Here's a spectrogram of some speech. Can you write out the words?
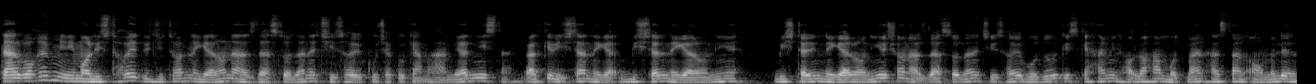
در واقع مینیمالیست های دیجیتال نگران از دست دادن چیزهای کوچک و کم اهمیت نیستند بلکه بیشتر, نگر... بیشتر نگرانی بیشترین نگرانیشان از دست دادن چیزهای بزرگی است که همین حالا هم مطمئن هستند عامل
